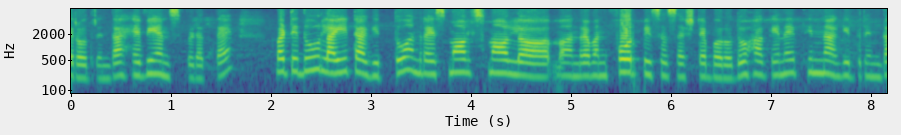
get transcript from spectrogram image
ಇರೋದ್ರಿಂದ ಹೆವಿ ಅನಿಸ್ಬಿಡತ್ತೆ. ಬಟ್ ಇದು ಲೈಟ್ ಆಗಿತ್ತು. ಅಂದರೆ ಸ್ಮಾಲ್ ಸ್ಮಾಲ್ ಅಂದರೆ ಒಂದು ಫೋರ್ ಪೀಸಸ್ ಅಷ್ಟೇ ಬರೋದು. ಹಾಗೆಯೇ ಥಿನ್ ಆಗಿದ್ದರಿಂದ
